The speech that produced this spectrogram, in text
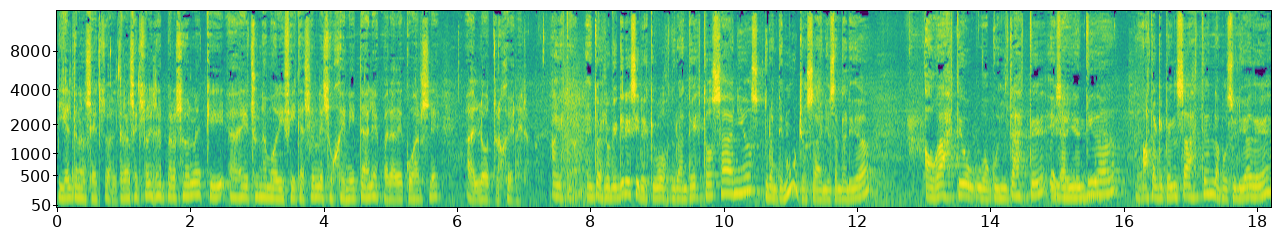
y el transexual. El transexual es la persona que ha hecho una modificación de sus genitales para adecuarse al otro género. Ahí está. Entonces lo que quiere decir es que vos durante estos años, durante muchos años en realidad, ahogaste o ocultaste esa identidad hasta que pensaste en la posibilidad de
